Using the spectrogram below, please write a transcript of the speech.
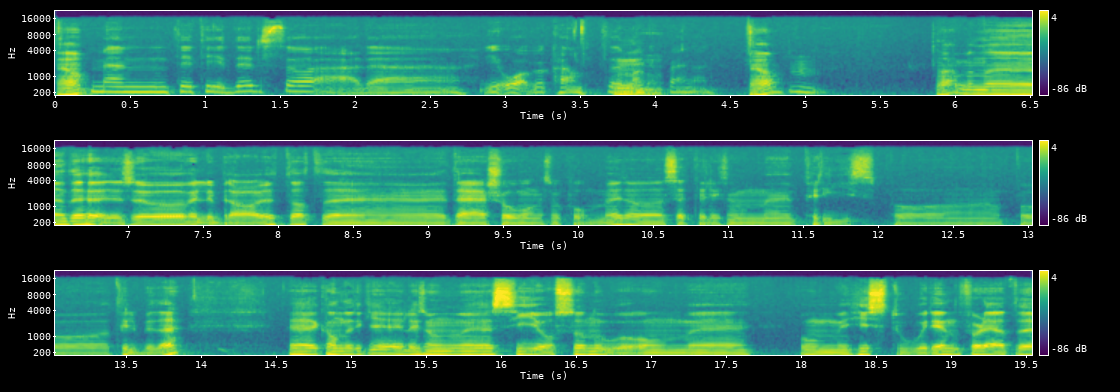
Ja. Men til tider så er det i overkant Mm. mange på en gang. ja. Mm. Nei, men eh, det høres jo veldig bra ut at eh, det er så mange som kommer og setter liksom eh, pris på, på tilbudet. Eh, Kan dere ikke liksom si også noe om, om historien? For det,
